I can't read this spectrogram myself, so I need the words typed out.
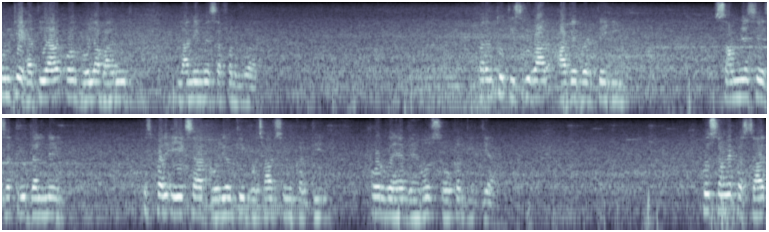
उनके हथियार और गोला बारूद लाने में सफल हुआ। परंतु तीसरी बार आगे बढ़ते ही सामने से शत्रु दल ने उस पर एक साथ गोलियों की बौछार शुरू कर दी और वह बेहोश होकर गिर गया। कुछ समय पश्चात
